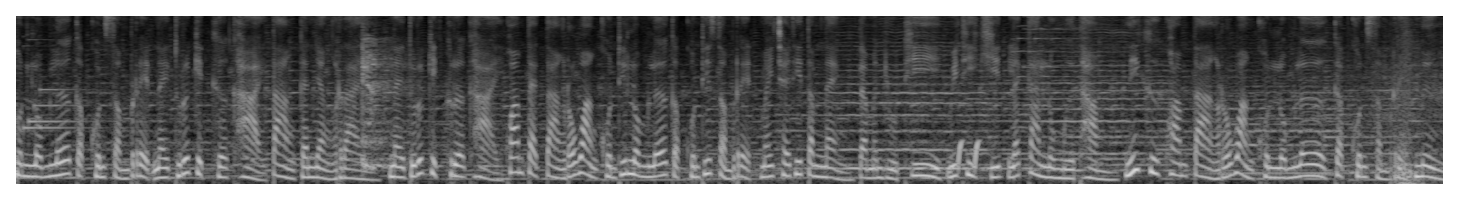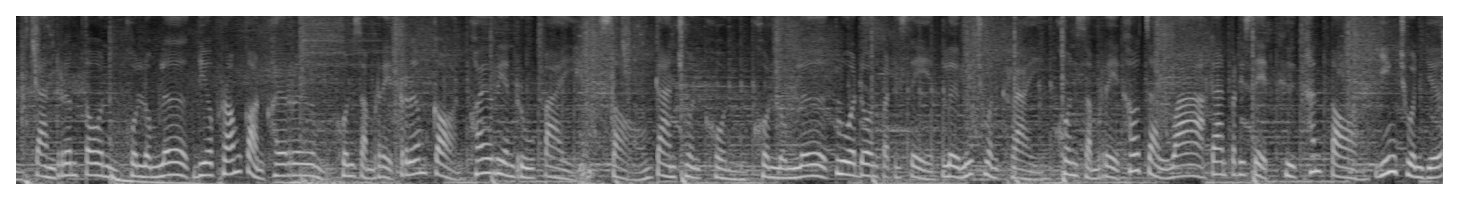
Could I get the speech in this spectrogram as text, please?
คนล้มเลิกกับคนสำเร็จในธุรกิจเครือข่ายต่างกันอย่างไร ในธุรกิจเครือข่าย ความแตกต่างระหว่างคนที่ล้มเลิกกับคนที่สำเร็จไม่ใช่ที่ตำแหน่ง แต่มันอยู่ที่วิธีคิดและการลงมือทำนี่คือความต่างระหว่างคนล้มเลิกกับคนสำเร็จ 1. การเริ่มต้น คนล้มเลิกเดียวพร้อมก่อนค่อยเริ่ม คนสำเร็จเริ่มก่อนค่อยเรียนรู้ไป 2. การชวนคน คนล้มเลิกกลัวโดนปฏิเสธ เลยไม่ชวนใคร คนสำเร็จเข้าใจว่าการปฏิเสธคือขั้นตอน ยิ่งชวนเยอะ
